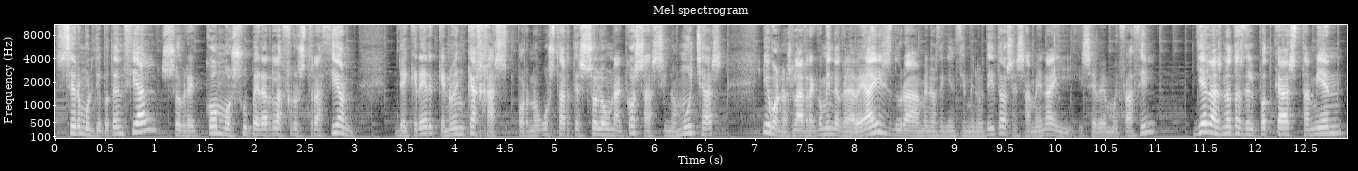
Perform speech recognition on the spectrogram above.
ser multipotencial, sobre cómo superar la frustración de creer que no encajas por no gustarte solo una cosa, sino muchas. Y bueno, os la recomiendo que la veáis, dura menos de 15 minutitos, es amena y, y se ve muy fácil. Y en las notas del podcast también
